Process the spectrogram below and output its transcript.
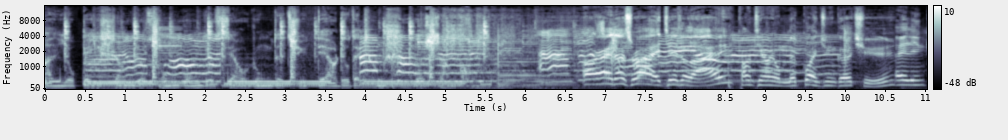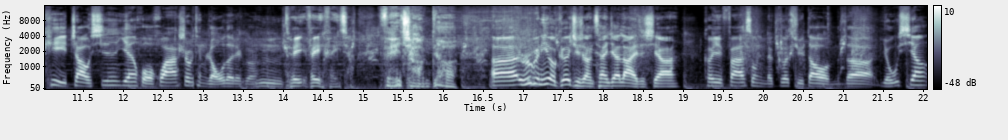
安，有悲伤，有从容，有笑容的曲调，留在城市的上空。All right, that's right。接着来，continue 我们的冠军歌曲。A Lin Key 赵鑫烟火花是不是挺柔的这歌？嗯，非非非常非常的。呃，如果你有歌曲想参加辣还是虾，可以发送你的歌曲到我们的邮箱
